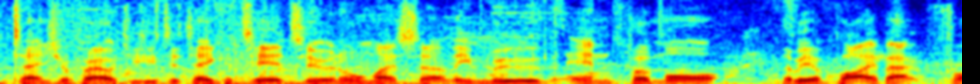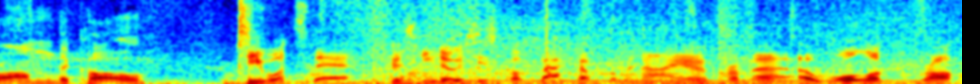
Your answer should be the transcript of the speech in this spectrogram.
potential for LGD to take a tier 2 and almost certainly move in for more. There'll be a buyback from the Coral. see what's there because he knows he's got backup from an IO, from a, a Warlock Rock.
